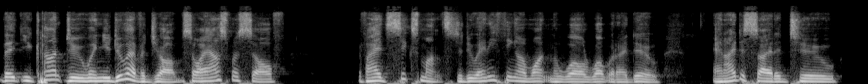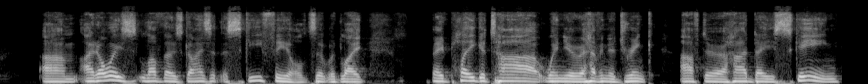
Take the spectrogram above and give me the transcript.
that you can't do when you do have a job. So I asked myself, if I had six months to do anything I want in the world, what would I do? And I decided to, um, I'd always love those guys at the ski fields that would like, they'd play guitar when you're having a drink after a hard day skiing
